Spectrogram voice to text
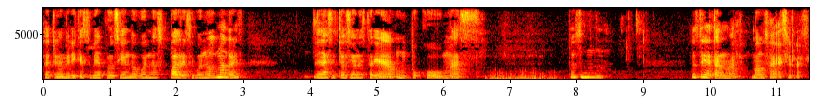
Latinoamérica estuviera produciendo buenos padres y buenas madres, la situación estaría un poco más, pues mm, no estaría tan mal, vamos a decirlo así.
